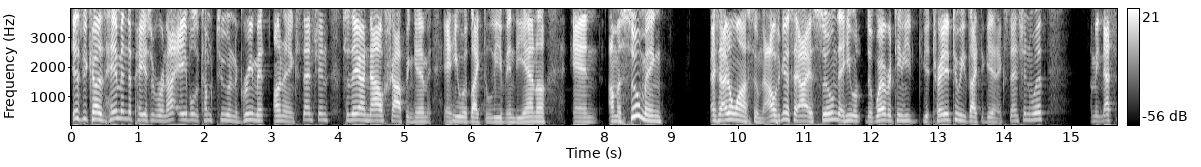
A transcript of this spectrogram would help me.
is because him and the Pacers were not able to come to an agreement on an extension, so they are now shopping him, and he would like to leave Indiana. And I'm assuming, actually, I don't want to assume that. I was going to say I assume that he would, that whatever team he'd get traded to, he'd like to get an extension with. I mean, that's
